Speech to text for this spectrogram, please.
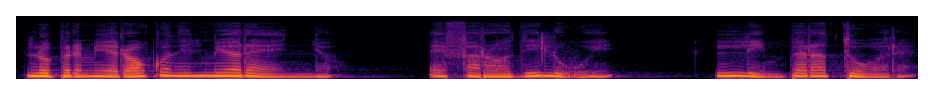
lo premierò con il mio regno e farò di lui l'imperatore.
